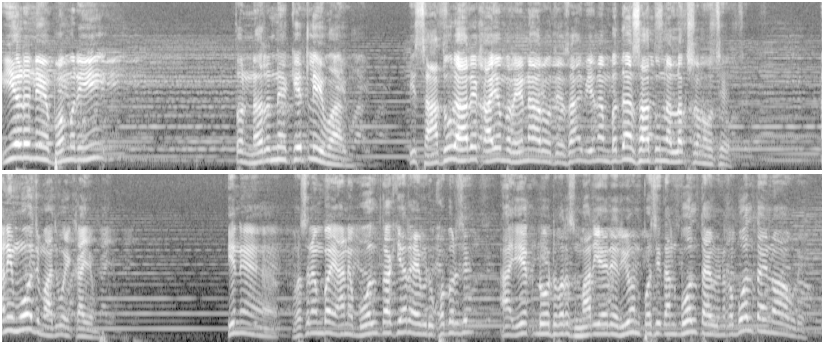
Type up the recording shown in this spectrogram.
ઈયળને ભમરી તો નરને કેટલી વાર? એ સાધુ હારે કાયમ રહેનારો છે સાહેબ એના બધા સાધુના લક્ષણો છે. અને મોજમાં જ હોય કાયમ. એને વસરામભાઈ આને બોલતા ક્યારે આવડ્યું ખબર છે? આ એક દોઢ વર્ષ મારી હારે રહ્યો ને પછી તને બોલતા આવડ્યું. નકર બોલતા ન આવડે.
